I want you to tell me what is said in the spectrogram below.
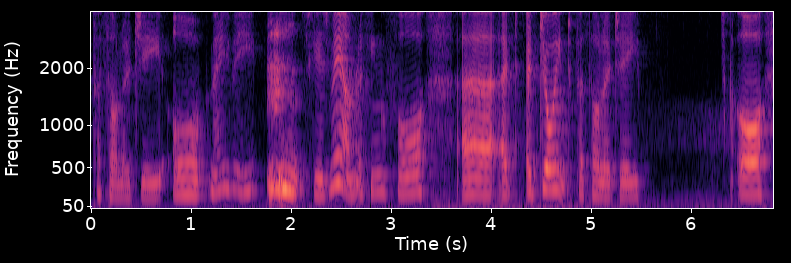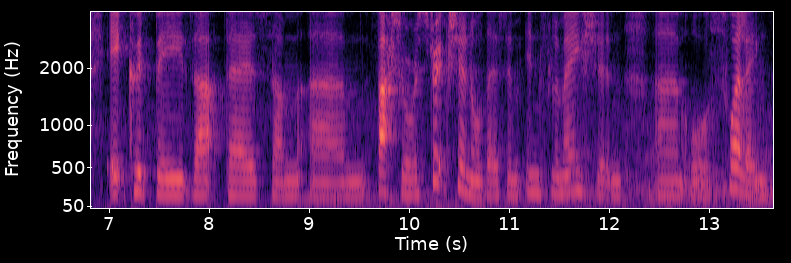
pathology, or maybe, excuse me, I'm looking for uh, a, a, joint pathology. Or it could be that there's some um, fascial restriction, or there's some inflammation um, or swelling.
